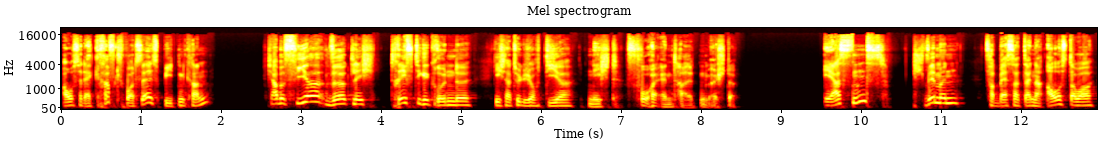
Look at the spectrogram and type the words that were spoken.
außer der Kraftsport selbst bieten kann? Ich habe vier wirklich triftige Gründe, die ich natürlich auch dir nicht vorenthalten möchte. Erstens, Schwimmen verbessert deine Ausdauer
